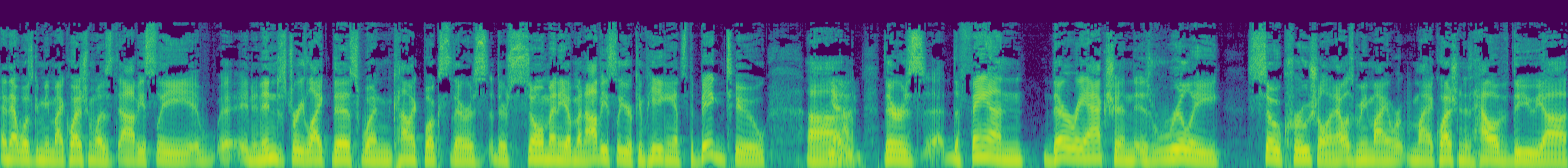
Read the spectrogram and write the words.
And that was going to be my question. Was obviously in an industry like this, when comic books there's there's so many of them, and obviously you're competing against the big two. Uh, Yeah. There's the fan, their reaction is really so crucial, and that was going to be my my question: is how have the uh,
